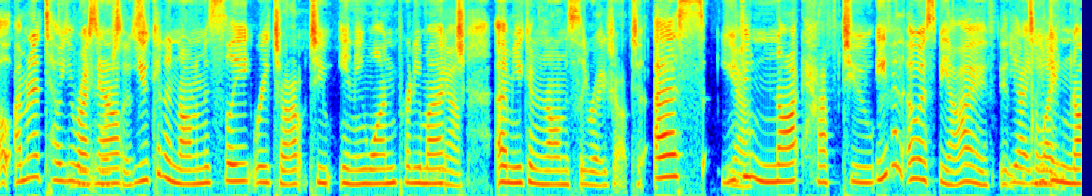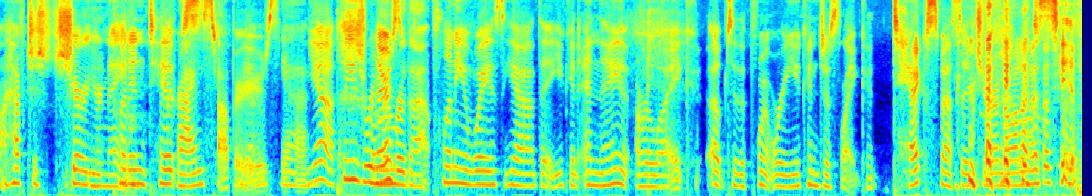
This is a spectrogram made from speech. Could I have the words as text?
Oh, I'm going to tell you right now. You can anonymously reach out to anyone, pretty much. Yeah. Um, you can anonymously reach out to us. You Yeah. do not have to. even OSBI. it- Yeah, to you like do not have to share your name. put in tips. Crime Stoppers. Yeah. Yeah, Please remember There's that. Plenty of ways, yeah, that you can, and they are like up to the point where you can just like text message your anonymous tip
